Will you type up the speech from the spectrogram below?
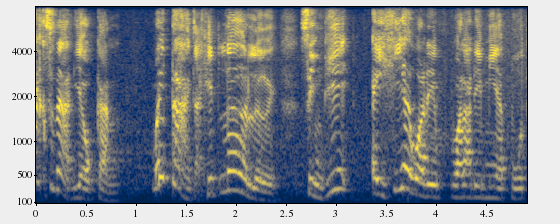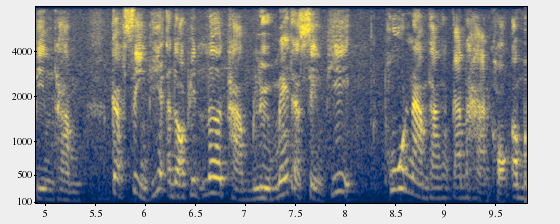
ลักษณะเดียวกันไม่ต่างจากฮิตเลอร์เลย สิ่งที่ไอเฮียวลาดิเมียร์ปูตินทำกับสิ่งที่อดอล์ฟฮิตเลอร์ทำหรือแม้แต่สิ่งที่ผู้นำทางการทหารของอเม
